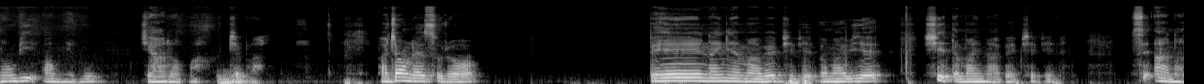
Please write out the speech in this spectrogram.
နှုံးပြီးအောင်မြင်မှုရတော့မှာဖြစ်ပါတယ်။ဘာကြောင့်လဲဆိုတော့ဘယ်နိုင်ငံမှာပဲဖြစ်ဖြစ်ဗမာပြည်ရဲ့ရှေ့သမိုင်းမှာပဲဖြစ်ဖြစ်စစ်အာဏာ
